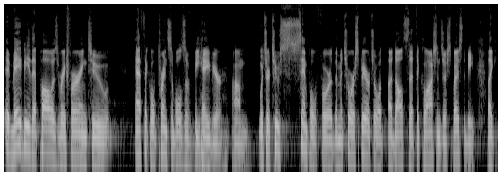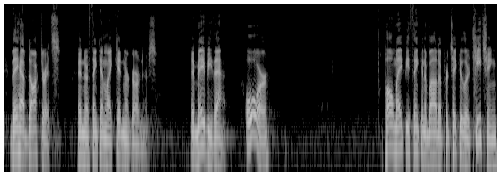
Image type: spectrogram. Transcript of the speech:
it may be that Paul is referring to ethical principles of behavior, um, which are too simple for the mature spiritual adults that the Colossians are supposed to be. Like they have doctorates and they're thinking like kindergartners. It may be that. Or Paul might be thinking about a particular teaching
